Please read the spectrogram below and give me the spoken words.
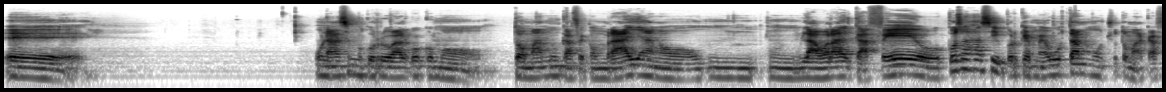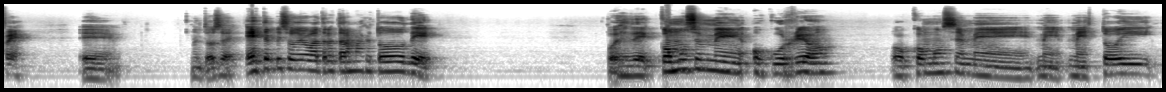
Eh, una vez se me ocurrió algo como tomando un café con Brian o la hora del café o cosas así, porque me gusta mucho tomar café. Eh, entonces, este episodio va a tratar más que todo de, pues, de cómo se me ocurrió o cómo se me, me estoy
